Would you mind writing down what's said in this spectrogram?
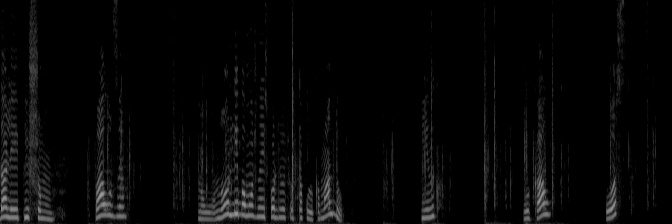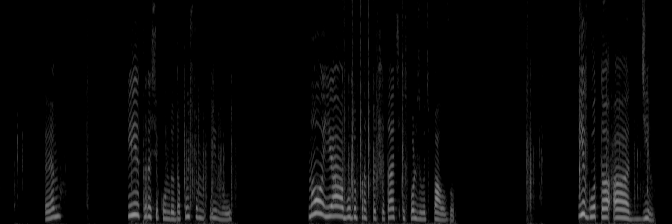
Далее пишем паузы. Ну, но либо можно использовать вот такую команду. Ping, local, post, n и 3 секунды, допустим, и 0. Но я буду предпочитать использовать паузу. И гота 1.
